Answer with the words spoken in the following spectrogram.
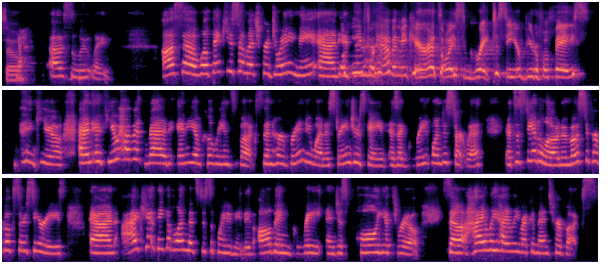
so yeah, absolutely Awesome. Well, thank you so much for joining me. And well, thanks for having me, Kara. It's always great to see your beautiful face. Thank you. And if you haven't read any of Colleen's books, then her brand new one, A Stranger's Game, is a great one to start with. It's a standalone, and most of her books are series. And I can't think of one that's disappointed me. They've all been great and just pull you through. So, highly, highly recommend her books.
